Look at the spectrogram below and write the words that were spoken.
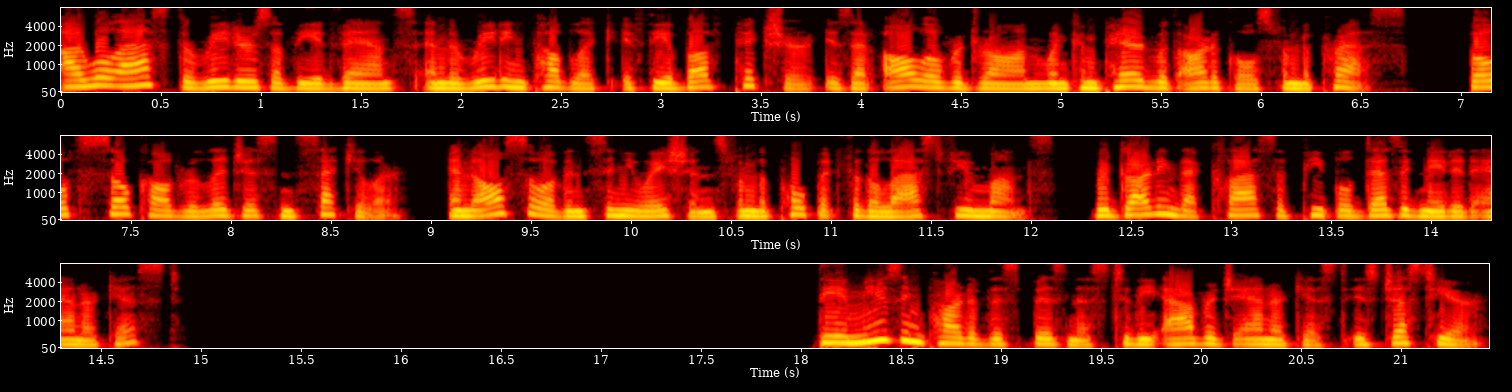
I will ask the readers of the advance and the reading public if the above picture is at all overdrawn when compared with articles from the press, both so-called religious and secular, and also of insinuations from the pulpit for the last few months, regarding that class of people designated anarchist? The amusing part of this business to the average anarchist is just here,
